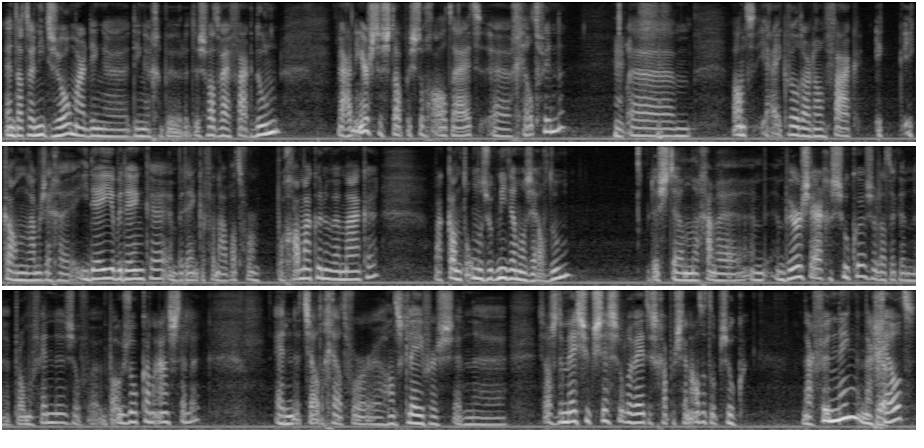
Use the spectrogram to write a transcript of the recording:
En dat er niet zomaar dingen, dingen gebeuren. Dus wat wij vaak doen, ja, een eerste stap is toch altijd uh, geld vinden. Hm. Ehm, want ja, ik wil daar dan vaak, ik, ik kan, laat maar zeggen, ideeën bedenken en bedenken van nou, wat voor een programma kunnen we maken. Maar ik kan het onderzoek niet helemaal zelf doen. Dus dan gaan we een, een beurs ergens zoeken, zodat ik een eh, promovendus of een postdoc kan aanstellen. En hetzelfde geldt voor eh, Hans Klevers. En uh, zoals de meest succesvolle wetenschappers zijn altijd op zoek naar funding, naar geld.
